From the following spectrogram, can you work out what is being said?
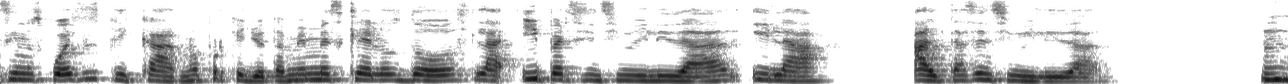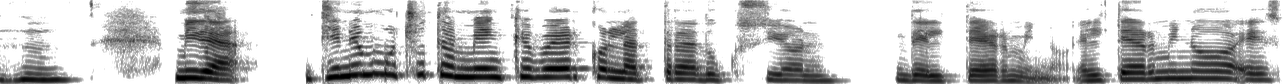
si nos puedes explicar, ¿no? Porque yo también mezclé los dos, la hipersensibilidad y la alta sensibilidad. Mira, tiene mucho también que ver con la traducción del término. El término es,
